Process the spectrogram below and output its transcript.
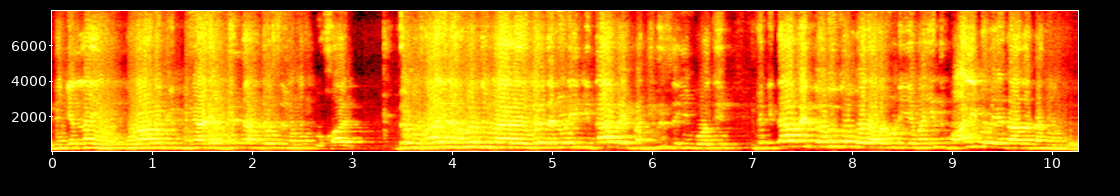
இன்னைக்கு எல்லாம் குரானுக்கு பின்னாடி அடுத்த அந்த புகாரி. இந்த புகாரி அமர்ந்துள்ளார்கள் தன்னுடைய கிதாபை பதிவு செய்யும் போது இந்த கிதாபை தொகுக்கும் போது அவருடைய வயது வாலிப வயதாக தான் இருந்தது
